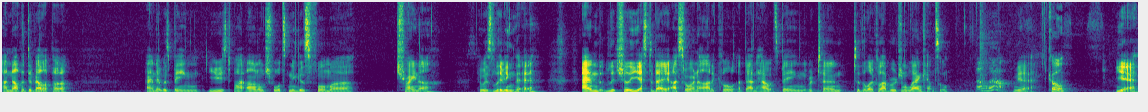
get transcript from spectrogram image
another developer and it was being used by Arnold Schwarzenegger's former trainer who was living there. And literally yesterday, I saw an article about how it's being returned to the local Aboriginal Land Council. Oh wow. Yeah. Cool. Yeah,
